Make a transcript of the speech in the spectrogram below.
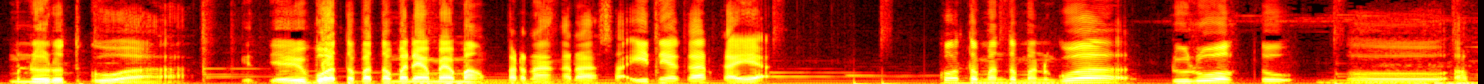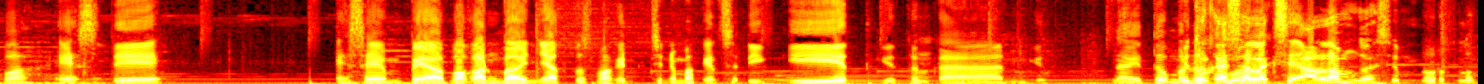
Menurut gua gitu. Jadi buat teman-teman yang memang pernah ngerasain ya kan Kayak Kok teman-teman gua dulu waktu eh, Apa SD SMP apa kan banyak Terus makin ke sini makin sedikit gitu kan gitu. Nah itu Itu menurut kayak gua seleksi alam gak sih menurut lu?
